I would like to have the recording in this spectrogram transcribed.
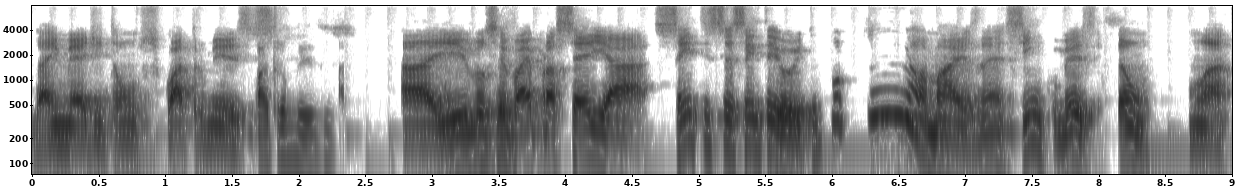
Dá em média, então, uns quatro meses. Quatro meses. Aí você vai para a Série A, 168, um pouquinho a mais, né? Cinco meses, então, vamos lá.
